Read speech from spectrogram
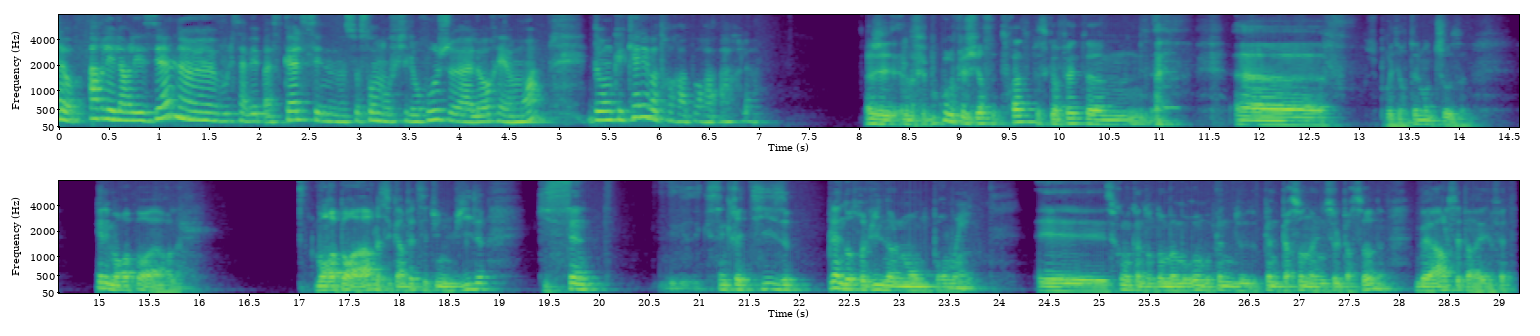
Alors, Arles et l'Arlésienne, euh, vous le savez, Pascal, ce sont nos fils rouges à Laure et à moi. Donc, quel est votre rapport à Arles Ah, elle me fait beaucoup réfléchir cette phrase parce qu'en fait, euh, euh, je pourrais dire tellement de choses. Quel est mon rapport à Arles Mon rapport à Arles, c'est qu'en fait, c'est une ville qui, syn- qui syncrétise plein d'autres villes dans le monde pour moi. Oui. Et c'est comme quand on tombe amoureux, on voit plein de, plein de personnes dans une seule personne. Ben Arles, c'est pareil en fait.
